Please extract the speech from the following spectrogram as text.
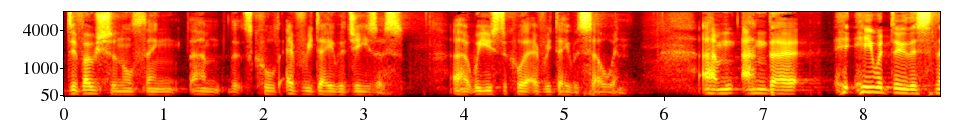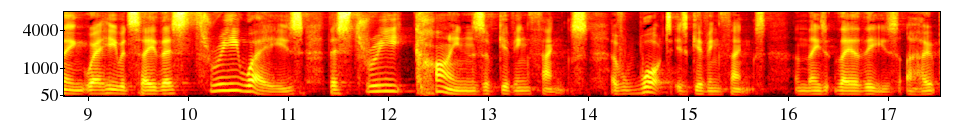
devotional thing um, that's called Every Day with Jesus. Uh, we used to call it Every Day with Selwyn. Um, and uh, he, he would do this thing where he would say, There's three ways, there's three kinds of giving thanks, of what is giving thanks. And they, they are these, I hope.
